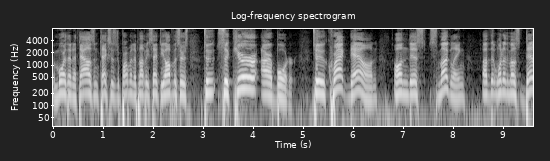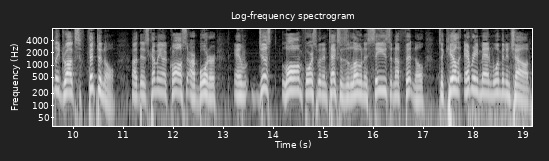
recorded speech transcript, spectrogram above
more than 1,000 Texas Department of Public Safety officers to secure our border, to crack down on this smuggling of the, one of the most deadly drugs, fentanyl, uh, that is coming across our border. And just law enforcement in Texas alone has seized enough fentanyl to kill every man, woman, and child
